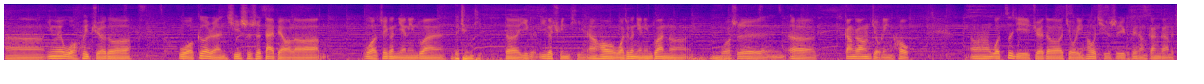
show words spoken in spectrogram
呃，因为我会觉得，我个人其实是代表了我这个年龄段一个群体，的一个一个群体。然后我这个年龄段呢，嗯我是呃刚刚九零后，嗯、我自己觉得九零后其实是一个非常尴尬的阶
